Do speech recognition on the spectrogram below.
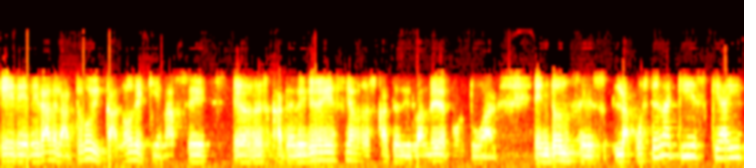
heredera de la Troika, ¿no? de quien hace el rescate de Grecia, el rescate de Irlanda y de Portugal. Entonces, la cuestión aquí es que hay,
